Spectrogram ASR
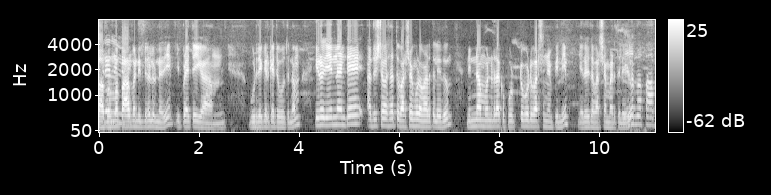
పాప మా పాప నిద్రలు ఉన్నది. ఇప్పుడైతే ఇక గుడి దగ్గరికి అయితే పోతున్నాం. ఈరోజు ఏంటంటే అదృష్టవశాత్తు వర్షం కూడా పడతలేదు. నిన్న మొన్నటిదాకా పొట్టు పొట్టు వర్షం చంపింది. ఈరోజైతే వర్షం పడతలేదు. మా పాప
